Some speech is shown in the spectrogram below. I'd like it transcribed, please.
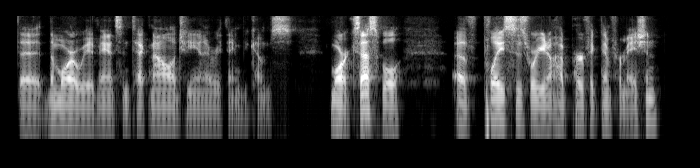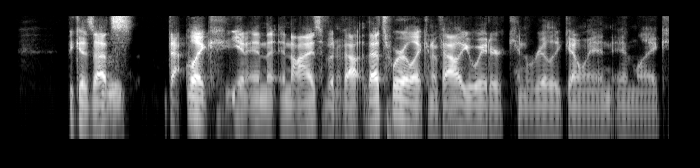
the the more we advance in technology and everything becomes more accessible, of places where you don't have perfect information, because that's that like you know in the in the eyes of an eval- that's where like an evaluator can really go in and like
